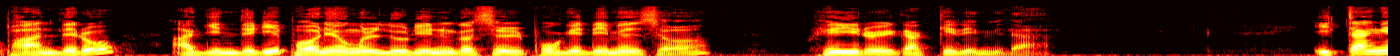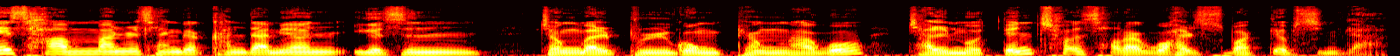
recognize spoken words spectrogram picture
반대로 악인들이 번영을 누리는 것을 보게 되면서 회의를 갖게 됩니다. 이 땅의 삶만을 생각한다면 이것은 정말 불공평하고 잘못된 처사라고 할 수밖에 없습니다.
